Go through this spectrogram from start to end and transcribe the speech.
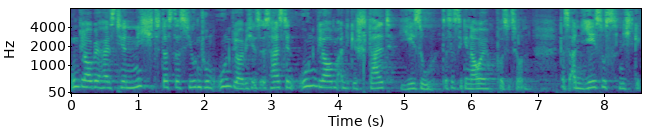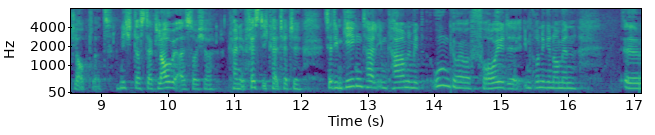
Unglaube heißt hier nicht, dass das Judentum ungläubig ist. Es heißt den Unglauben an die Gestalt Jesu. Das ist die genaue Position. Dass an Jesus nicht geglaubt wird. Nicht, dass der Glaube als solcher keine Festigkeit hätte. Sie hat im Gegenteil im Karmel mit ungeheurer Freude im Grunde genommen äh,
